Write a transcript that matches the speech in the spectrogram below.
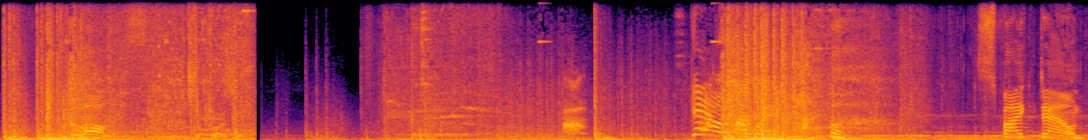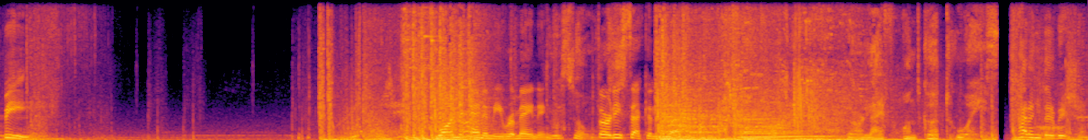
Flawless. Get out of my way! Spike down B. One enemy remaining. Three souls. 30 seconds left. Your life won't go to waste. Cutting their vision.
